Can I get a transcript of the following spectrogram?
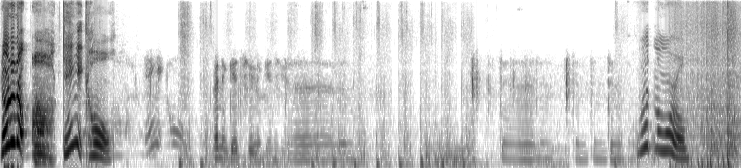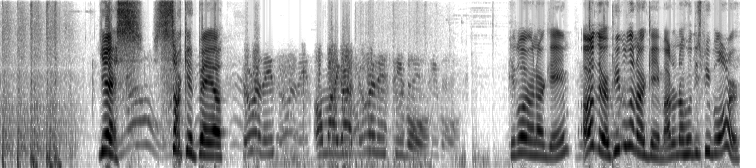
No, no, no! Oh, dang it, Cole! I'm gonna get you. What in the world? Yes! Suck it, Bea! Who are these? Oh my God! Who are these people? People are in our game? Oh, there are people in our game. I don't know who these people are.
